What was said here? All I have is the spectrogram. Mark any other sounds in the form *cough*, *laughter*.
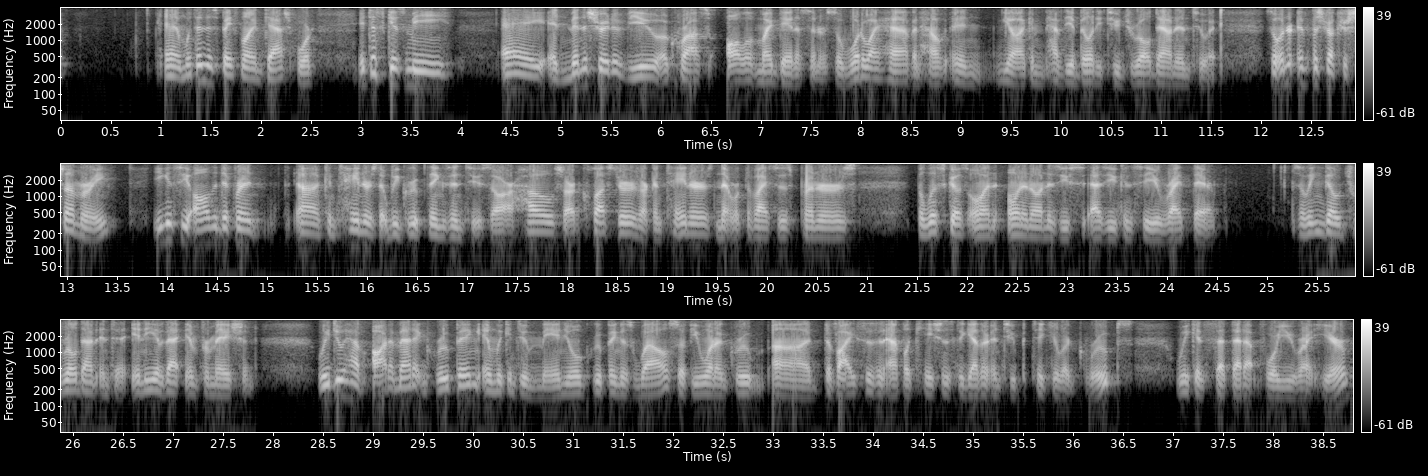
And within this baseline dashboard, it just gives me a administrative view across all of my data centers. So what do I have and how and you know I can have the ability to drill down into it. So under infrastructure summary, you can see all the different uh, containers that we group things into. So our hosts, our clusters, our containers, network devices, printers, the list goes on on and on as you as you can see right there. So we can go drill down into any of that information. We do have automatic grouping, and we can do manual grouping as well. So if you want to group uh, devices and applications together into particular groups, we can set that up for you right here.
